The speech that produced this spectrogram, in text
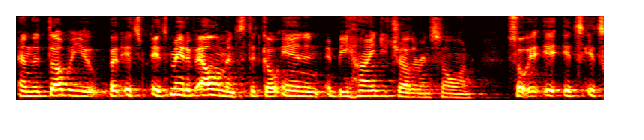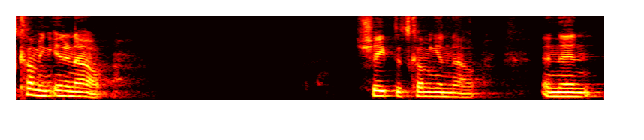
And the W, but it's it's made of elements that go in and, and behind each other and so on. So it, it, it's it's coming in and out. Shape that's coming in and out. And then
